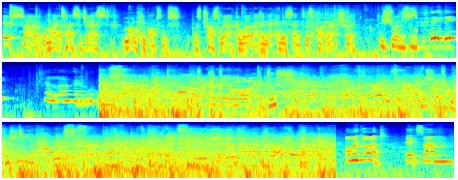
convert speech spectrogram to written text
If so, might I suggest monkey bottoms? Because trust me, I can work that into any sentence quite naturally. You sure this is? I love him. Try to look even more like a douche. Mission accomplished. Oh my god. It's um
